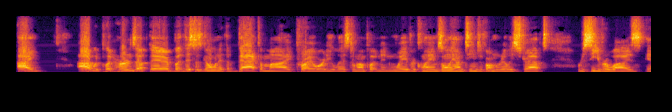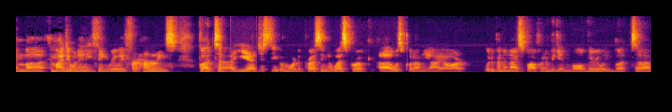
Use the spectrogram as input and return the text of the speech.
I I would put Hurns up there, but this is going at the back of my priority list when I'm putting in waiver claims. Only on teams if I'm really strapped receiver wise. Am uh, am I doing anything really for Hurns? But uh, yeah, just even more depressing that Westbrook uh, was put on the IR. Would have been a nice spot for him to get involved early. But uh,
